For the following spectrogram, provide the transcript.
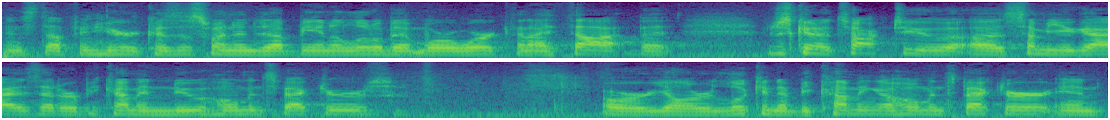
and stuff in here because this one ended up being a little bit more work than I thought, but I'm just gonna talk to uh, some of you guys that are becoming new home inspectors or y'all are looking at becoming a home inspector and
